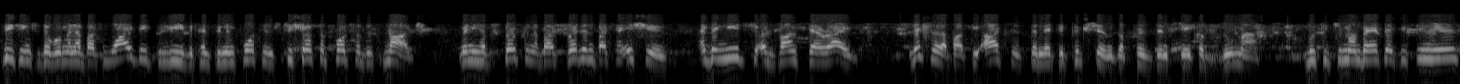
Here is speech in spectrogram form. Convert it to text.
speaking to the women about why they believe it has been important to show support for this march. Many have spoken about bread and butter issues and the need to advance their rights. Little about the artists and their depictions of President Jacob Zuma. Busi Chimombe, SABC News,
